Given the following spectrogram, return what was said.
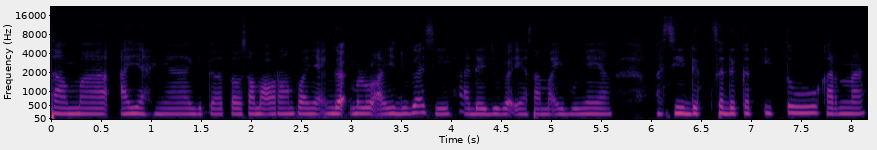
sama ayahnya gitu atau sama orang tuanya nggak melulu ayah juga sih ada juga yang sama ibunya yang masih dek sedekat itu karena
